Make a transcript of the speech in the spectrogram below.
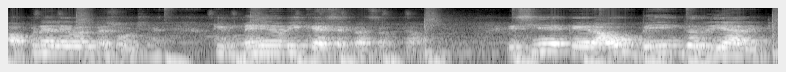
अपने लेवल पे सोचना है। कि मैं अभी कैसे कर सकता हूँ? इसलिए कह रहा हूँ बी इन द रियलिटी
